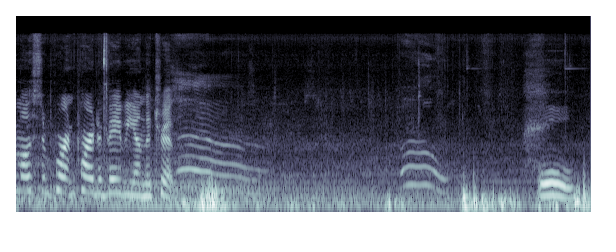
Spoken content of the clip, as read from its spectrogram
most important part of baby on the trip? Oh.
